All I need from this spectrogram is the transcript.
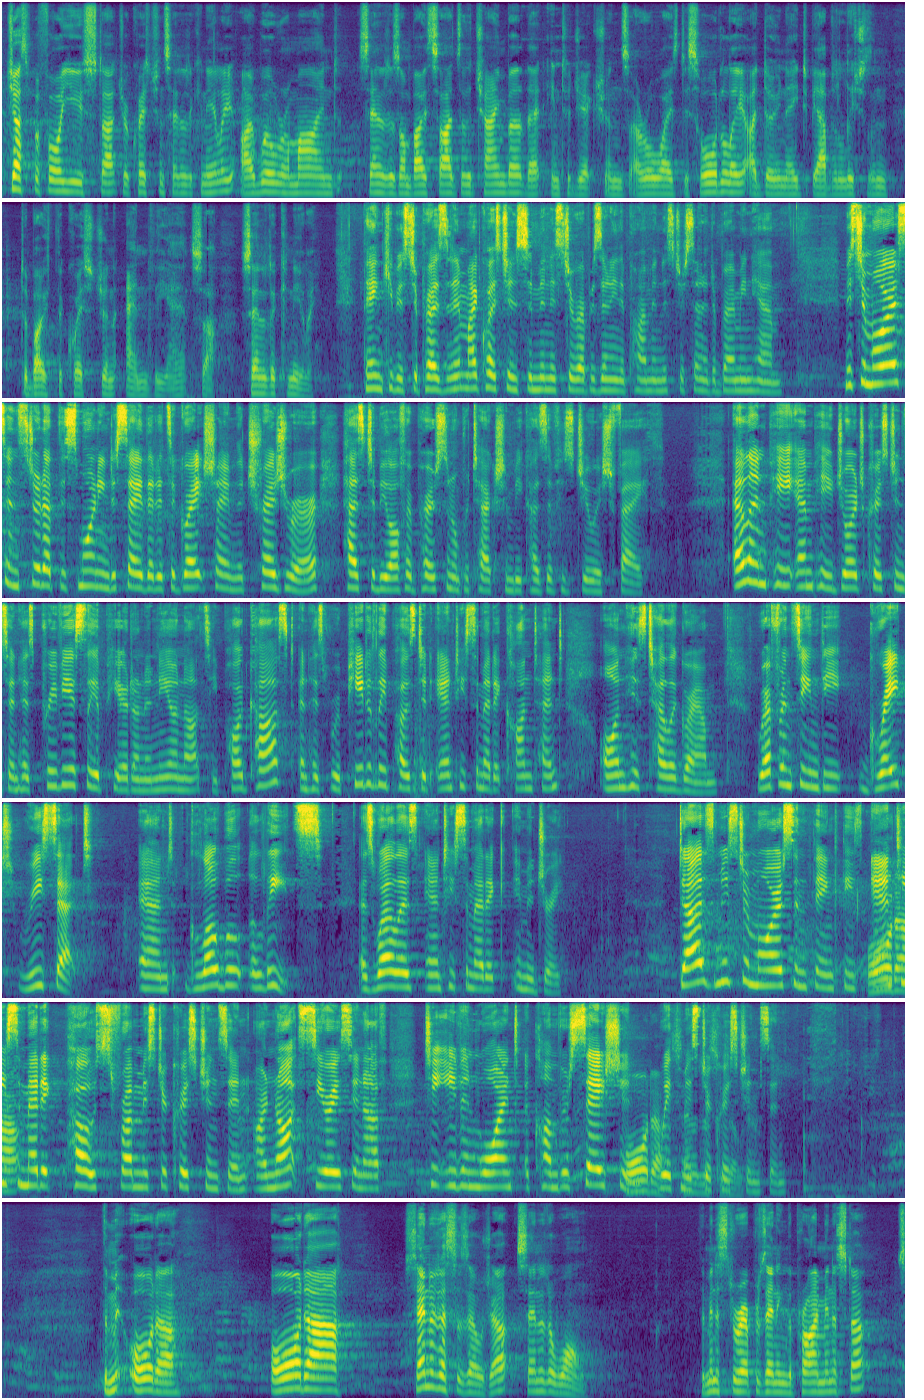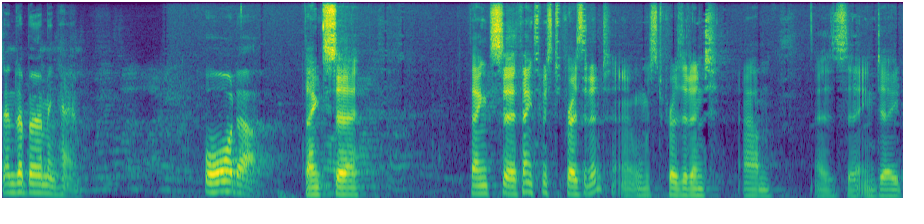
Just before you start your question, Senator Keneally, I will remind senators on both sides of the chamber that interjections are always disorderly. I do need to be able to listen to both the question and the answer. Senator Keneally. Thank you, Mr President. My question is to the Minister representing the Prime Minister, Senator Birmingham. Mr Morrison stood up this morning to say that it's a great shame the Treasurer has to be offered personal protection because of his Jewish faith. LNP MP George Christensen has previously appeared on a neo-Nazi podcast and has repeatedly posted anti-Semitic content on his Telegram, referencing the Great Reset and global elites, as well as anti-Semitic imagery. Does Mr Morrison think these anti-Semitic posts from Mr Christensen are not serious enough to even warrant a conversation Order. with Senator Mr Seselja. Christensen? The order. Order. Senator Seselja, Senator Wong. The Minister representing the Prime Minister, Senator Birmingham. Order. Thanks, uh, thanks, uh, thanks, Mr. President. Uh, well, Mr. President, um, as uh, indeed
